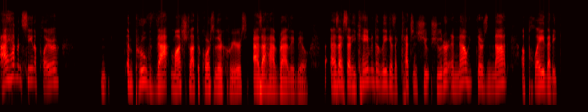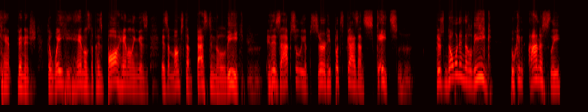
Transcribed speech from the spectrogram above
I- haven't seen a player improve that much throughout the course of their careers as I have Bradley Beal. As I said, he came into the league as a catch and shoot shooter, and now there's not a play that he can't finish. The way he handles the his ball handling is is amongst the best in the league. Mhm. It is absolutely absurd. He puts guys on skates. Mhm. There's no one in the league who can honestly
